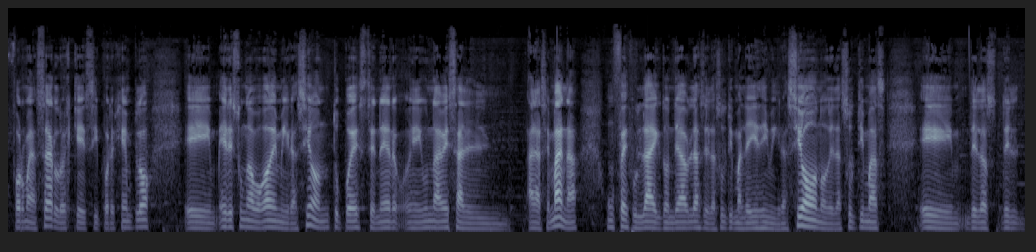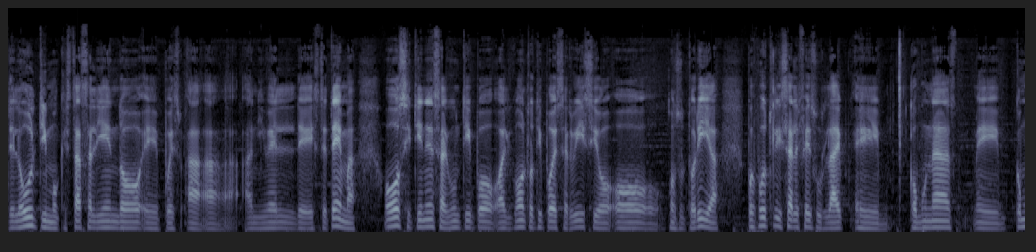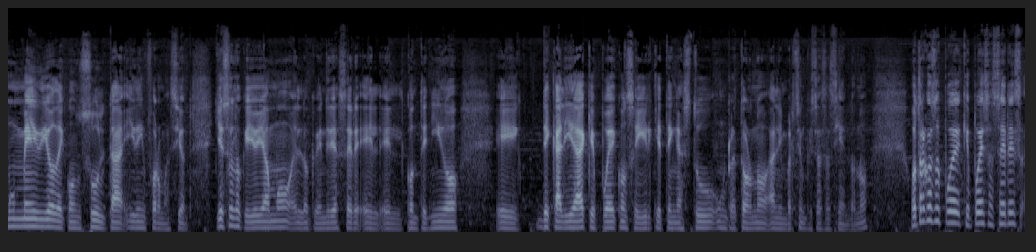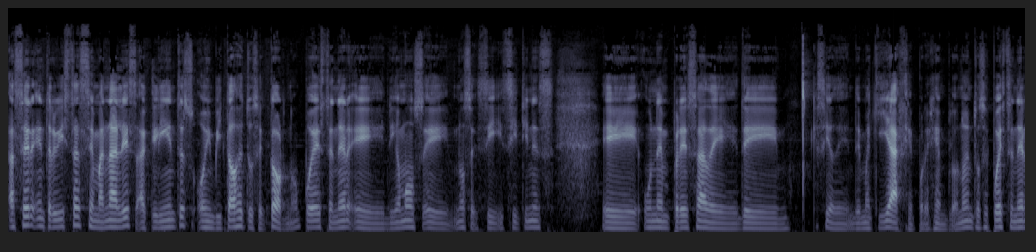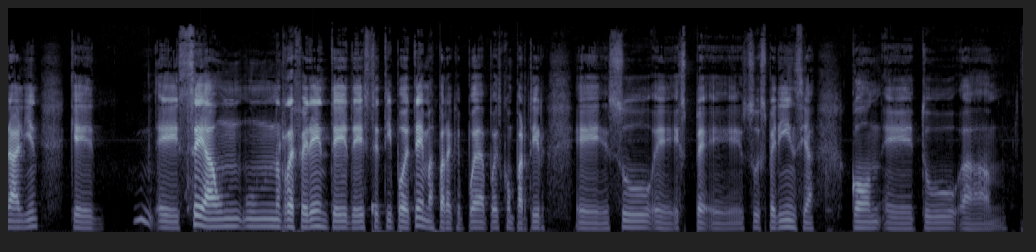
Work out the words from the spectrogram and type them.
forma de hacerlo es que si, por ejemplo, eres un abogado de inmigración, tú puedes tener una vez al a la semana un Facebook Live donde hablas de las últimas leyes de inmigración o de las últimas eh, de, los, de, lo último que está saliendo eh, pues a, nivel de este tema. O si tienes algún tipo algún otro tipo de servicio o consultoría pues puedes utilizar el Facebook Live eh, como una como un medio de consulta y de información. Y eso es lo que yo llamo lo que vendría a ser el, el contenido eh, de calidad que puede conseguir que tengas tú un retorno a la inversión que estás haciendo, ¿no? Otra cosa puede, que puedes hacer es hacer entrevistas semanales a clientes o invitados de tu sector, ¿no? Puedes tener, eh, digamos, eh, no sé, si, si tienes una empresa de, de qué sé de, de, maquillaje, por ejemplo, ¿no? Entonces puedes tener a alguien que sea un, referente de este tipo de temas para que pueda pues compartir su, su experiencia con, eh, tu,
